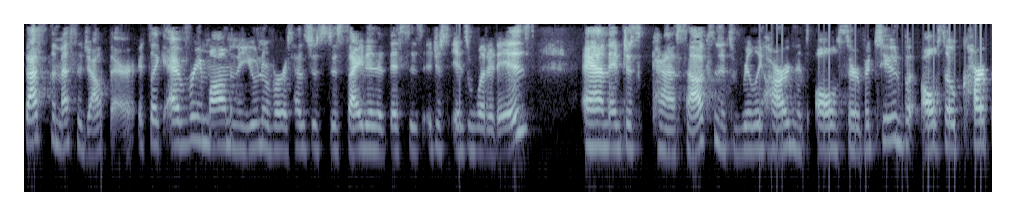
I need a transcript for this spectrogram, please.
that's the message out there. It's like every mom in the universe has just decided that this is it just is what it is. And it just kind of sucks and it's really hard and it's all servitude, but also carpe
